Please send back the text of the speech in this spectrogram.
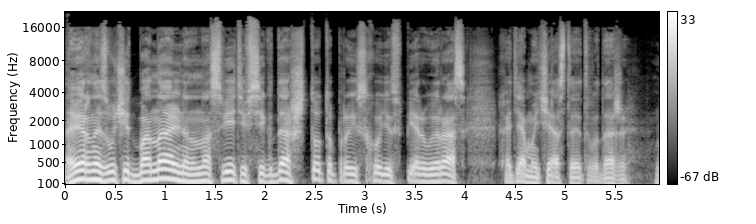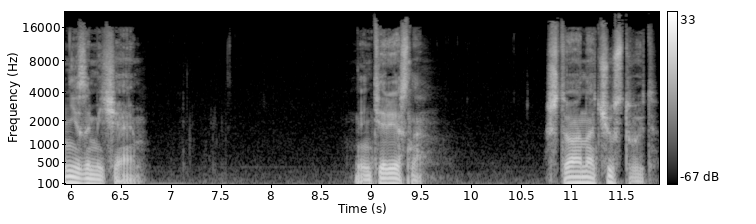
Наверное, звучит банально, но на свете всегда что-то происходит в первый раз, хотя мы часто этого даже не замечаем. Интересно, что она чувствует?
